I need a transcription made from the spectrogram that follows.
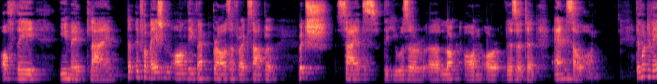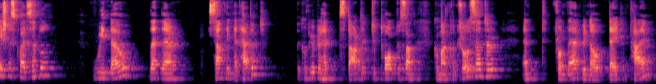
of the email client, the information on the web browser, for example, which sites the user uh, logged on or visited, and so on. The motivation is quite simple. We know that there something had happened. The computer had started to talk to some command control center, and from that we know date and time.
